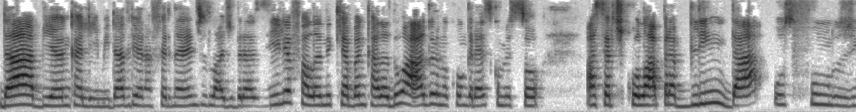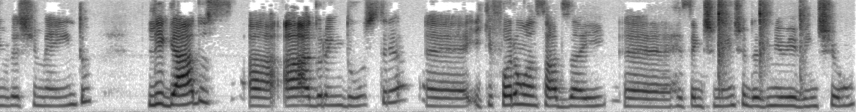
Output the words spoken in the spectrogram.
da Bianca Lima e da Adriana Fernandes, lá de Brasília, falando que a bancada do agro no Congresso começou a se articular para blindar os fundos de investimento ligados à, à agroindústria é, e que foram lançados aí é, recentemente, em 2021,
